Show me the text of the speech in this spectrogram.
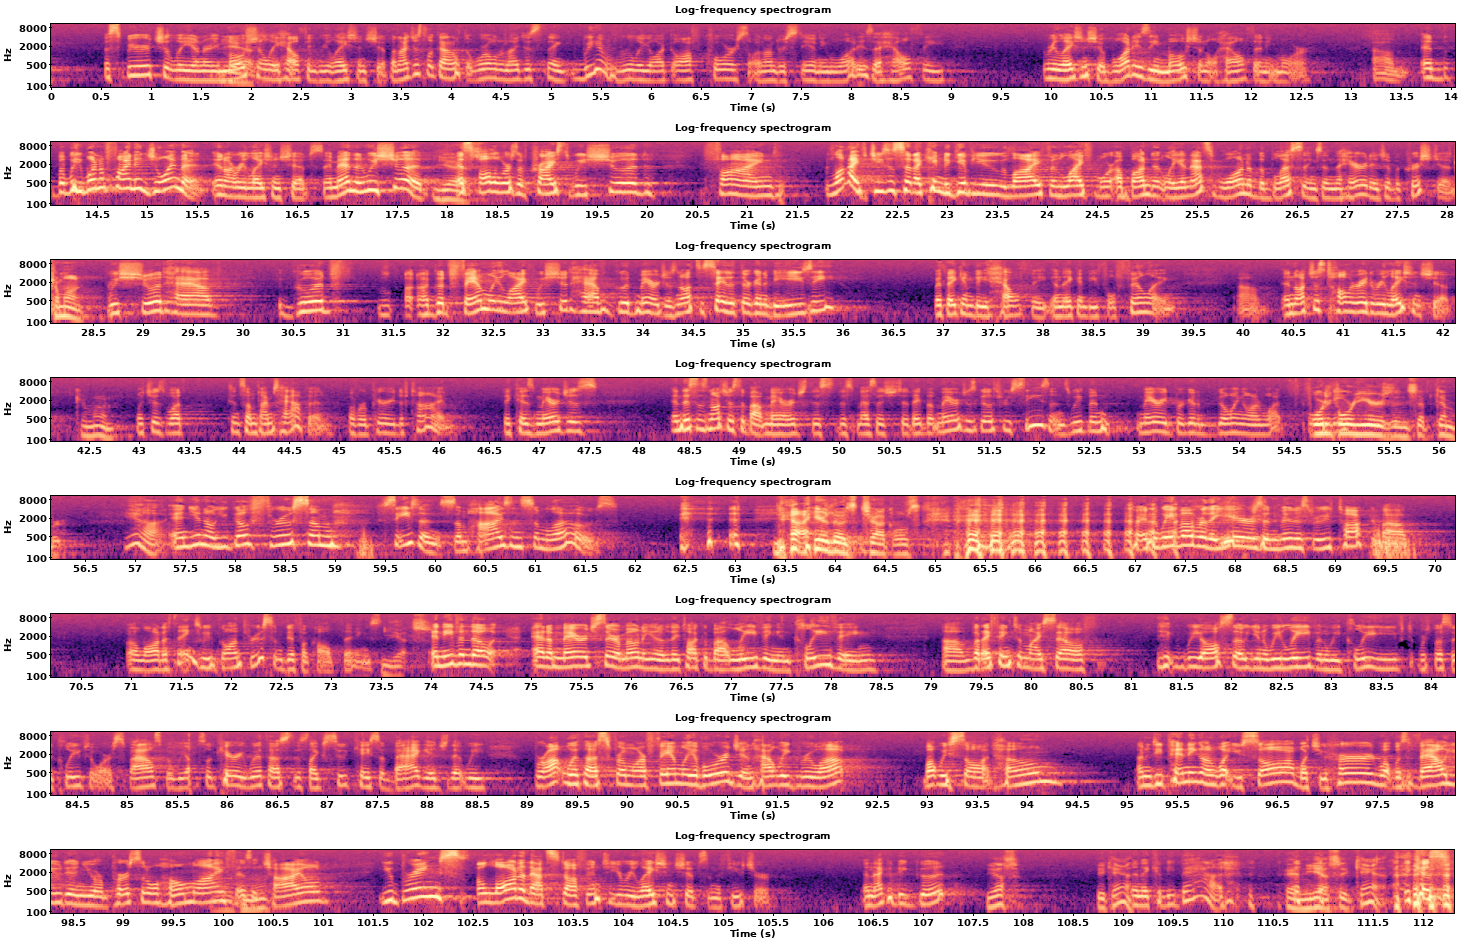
a spiritually and an emotionally healthy relationship, and I just look out at the world and I just think we are really like off course on understanding what is a healthy relationship, what is emotional health anymore. Um, and, but we want to find enjoyment in our relationships, amen? And we should. Yes. As followers of Christ, we should find life. Jesus said, I came to give you life and life more abundantly. And that's one of the blessings in the heritage of a Christian. Come on. We should have good, a good family life. We should have good marriages. Not to say that they're going to be easy, but they can be healthy and they can be fulfilling. Um, and not just tolerate a relationship Come on. which is what can sometimes happen over a period of time. Because marriages, and this is not just about marriage, this, this message today, but marriages go through seasons. We've been married, we're going going on what? 40? 44 years in September. Yeah, and you know, you go through some seasons, some highs and some lows. Yeah, I hear those chuckles. and we've, over the years in ministry, we've talked about a lot of things. We've gone through some difficult things. Yes. And even though at a marriage ceremony, you know, they talk about leaving and cleaving, um, but I think to myself, we also, you know, we leave and we cleave. We're supposed to cleave to our spouse, but we also carry with us this like suitcase of baggage that we brought with us from our family of origin, how we grew up, what we saw at home. I mean, depending on what you saw, what you heard, what was valued in your personal home life as a mm-hmm. child, you bring a lot of that stuff into your relationships in the future. And that could be good Yes, you can. and it could be bad. And yes, it can. because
